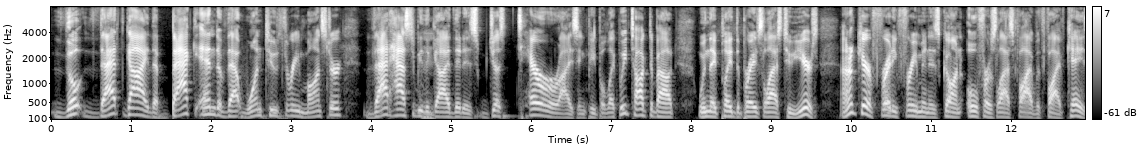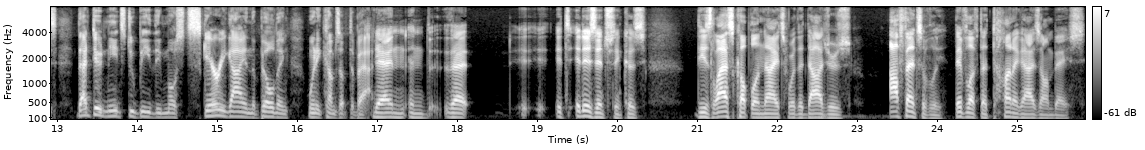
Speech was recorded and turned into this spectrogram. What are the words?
though that guy, the back end of that one, two, three monster, that has to be the mm. guy that is just terrorizing people. Like we talked about when they played the Braves the last two years. I don't care if Freddie Freeman has gone 0 for his last five with five Ks. That dude needs to be the most scary guy in the building when he comes up to bat. Yeah, and and that it, it, it is interesting because these last couple of nights where the Dodgers offensively they've left a ton of guys on base,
